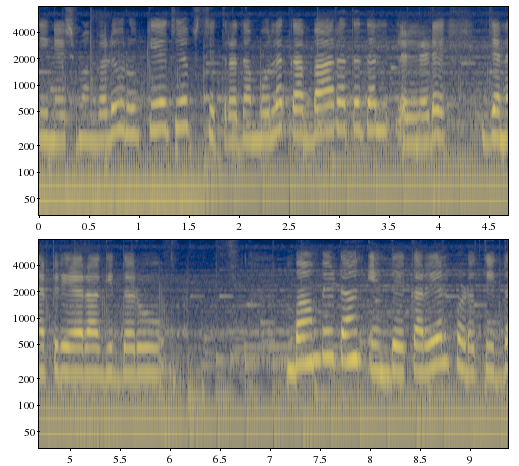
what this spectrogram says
ದಿನೇಶ್ ಮಂಗಳೂರು ಕೆಜಿಎಫ್ ಚಿತ್ರದ ಮೂಲಕ ಭಾರತದಲ್ಲೆಲ್ಲೆಡೆ ಜನಪ್ರಿಯರಾಗಿದ್ದರು. ಬಾಂಬೆ ಡಾನ್ ಎಂದೇ ಕರೆಯಲ್ಪಡುತ್ತಿದ್ದ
